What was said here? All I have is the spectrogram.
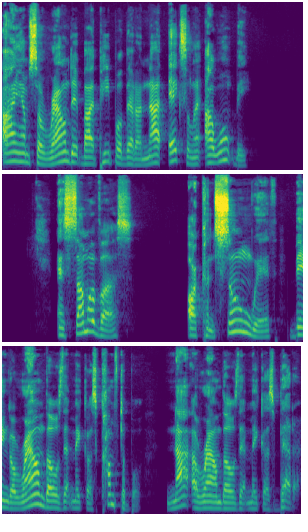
I am surrounded by people that are not excellent, I won't be. And some of us are consumed with being around those that make us comfortable, not around those that make us better.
